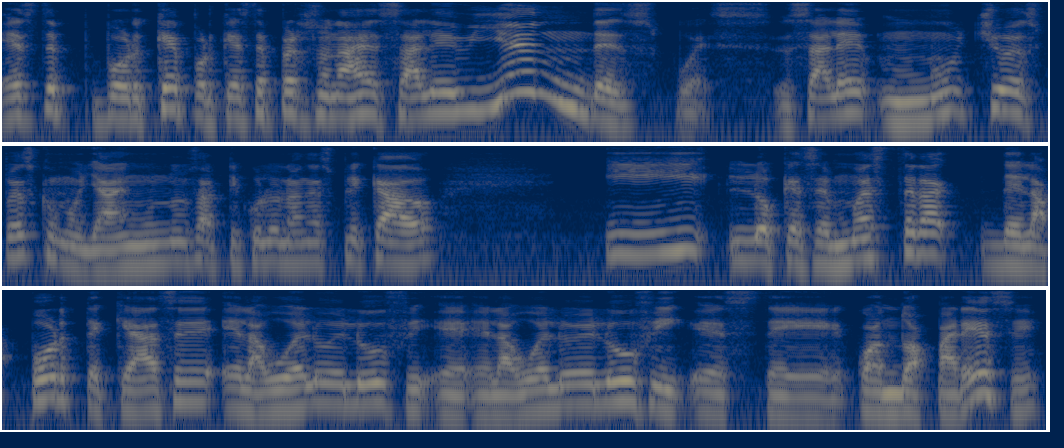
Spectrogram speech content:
Este, ¿Por qué? Porque este personaje sale bien después. Sale mucho después, como ya en unos artículos lo han explicado. Y lo que se muestra del aporte que hace el abuelo de Luffy, eh, el abuelo de Luffy, este, cuando aparece,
